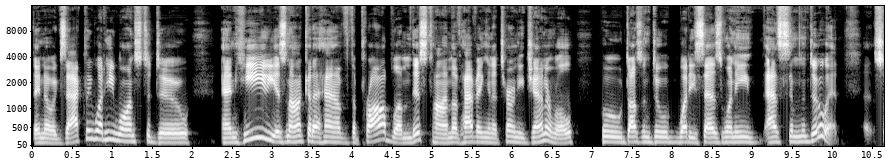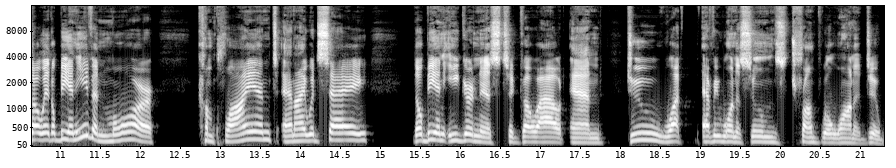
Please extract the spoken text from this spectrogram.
They know exactly what he wants to do. And he is not going to have the problem this time of having an attorney general who doesn't do what he says when he asks him to do it. So it'll be an even more compliant, and I would say there'll be an eagerness to go out and do what everyone assumes Trump will want to do.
